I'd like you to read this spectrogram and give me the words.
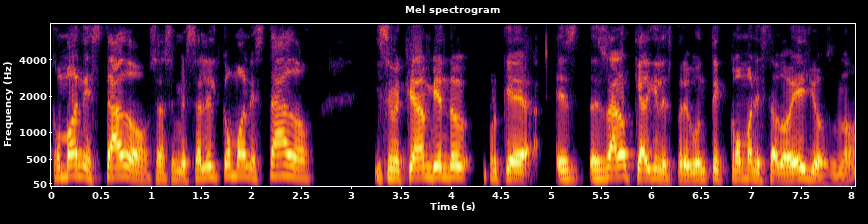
cómo han estado? O sea, se me sale el cómo han estado. Y se me quedan viendo porque es, es raro que alguien les pregunte cómo han estado ellos, ¿no?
